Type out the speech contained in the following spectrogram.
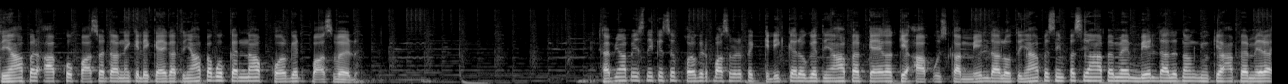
तो यहाँ पर आपको पासवर्ड डालने के लिए कहेगा तो यहाँ पर आपको करना फॉरगेट पासवर्ड अब यहाँ पे इस तरीके से फॉरगेट पासवर्ड पे क्लिक करोगे तो यहाँ पर कहेगा कि आप उसका मेल डालो। तो यहाँ पे सिंपल से यहाँ पे मैं मेल डाल देता हूँ, क्योंकि यहाँ पे मेरा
